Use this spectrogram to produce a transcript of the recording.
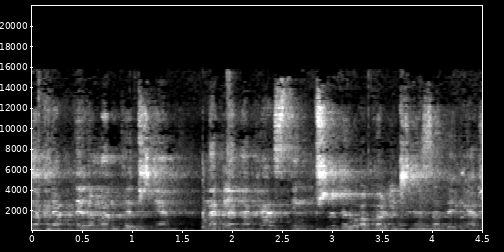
się naprawdę romantycznie. Nagle na casting przybył okoliczny zadymiarz.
